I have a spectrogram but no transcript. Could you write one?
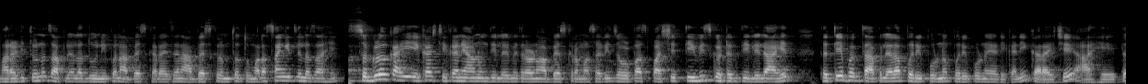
मराठीतूनच आपल्याला दोन्ही पण अभ्यास करायचा आणि अभ्यासक्रम तर तुम्हाला सांगितलेलंच आहे. सगळं काही एकाच ठिकाणी आणून दिलं मित्रांनो अभ्यासक्रमासाठी. जवळपास पाचशे तेवीस घटक दिलेले आहेत. तर ते फक्त आपल्याला परिपूर्ण परिपूर्ण या ठिकाणी करायचे आहेत.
